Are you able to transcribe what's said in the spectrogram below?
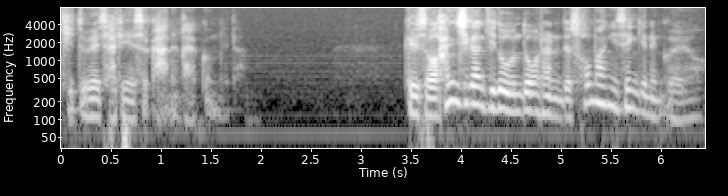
기도의 자리에서 가능할 겁니다. 그래서 한 시간 기도 운동을 하는데 소망이 생기는 거예요.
